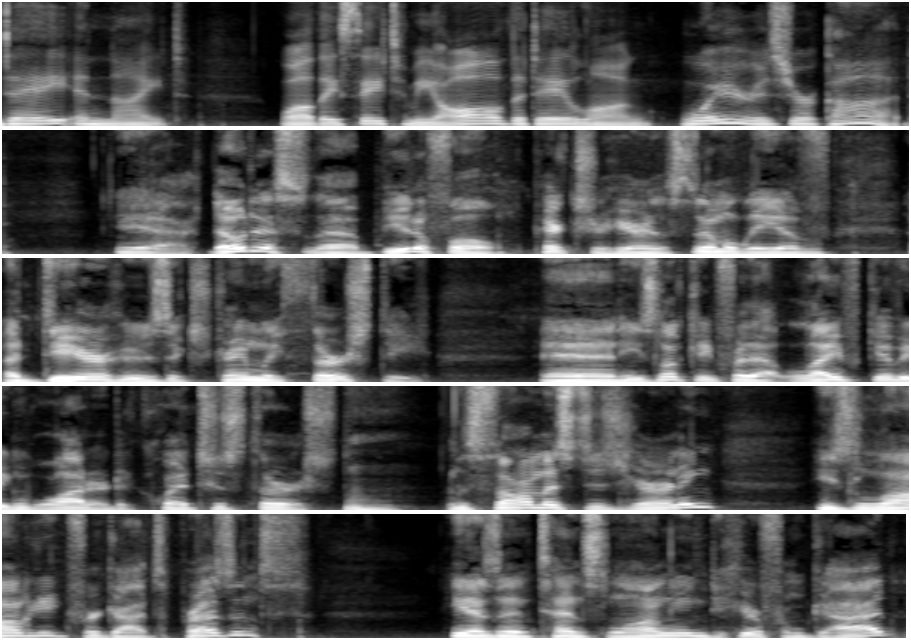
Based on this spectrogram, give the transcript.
day and night, while they say to me all the day long, Where is your God? Yeah. Notice the beautiful picture here, the simile of a deer who's extremely thirsty and he's looking for that life giving water to quench his thirst. Mm-hmm. The psalmist is yearning, he's longing for God's presence. He has an intense longing to hear from God.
